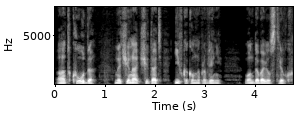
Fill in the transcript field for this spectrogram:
откуда начинать читать и в каком направлении. Он добавил стрелку.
